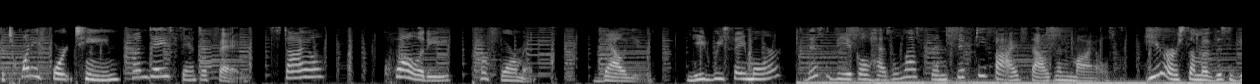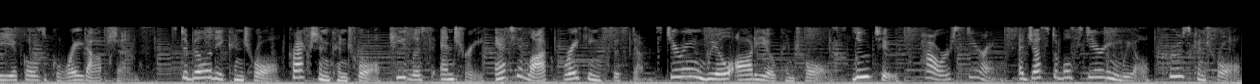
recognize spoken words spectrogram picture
The 2014 Hyundai Santa Fe. Style, quality, performance, value. Need we say more? This vehicle has less than 55,000 miles. Here are some of this vehicle's great options. Stability control, traction control, keyless entry, anti-lock braking system, steering wheel audio controls, Bluetooth, power steering, adjustable steering wheel, cruise control,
